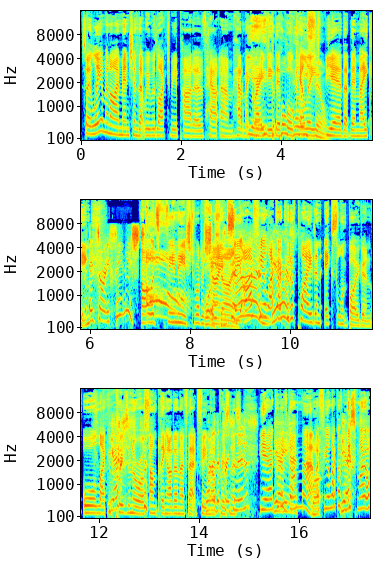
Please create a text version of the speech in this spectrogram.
So Liam and I mentioned that we would like to be a part of how um, how to make Yeah, gravy, the Paul Kelly film. yeah, that they're making. It's already finished. Oh, it's finished. What a What a shame. shame. See, I feel like I could have played an excellent bogan or like a Yeah. prisoner or something. I don't know if that female One of the prisoners. prisoners. Yeah, I could Yeah, have yeah. done that. I feel like I've Yeah. missed my opportunity.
